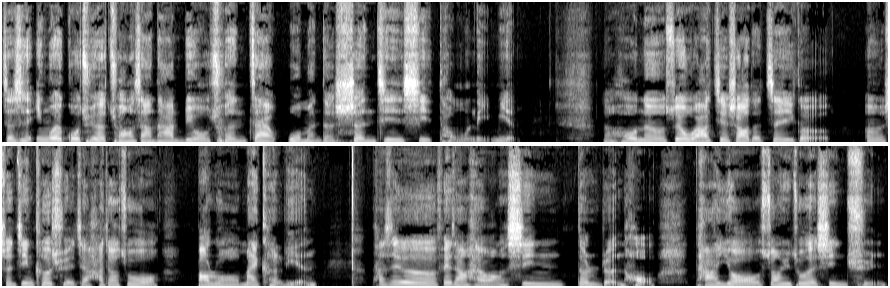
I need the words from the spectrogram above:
这是因为过去的创伤，它留存在我们的神经系统里面。然后呢，所以我要介绍的这一个，嗯、神经科学家，他叫做保罗·麦克连。他是一个非常海王星的人吼，他有双鱼座的星群，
